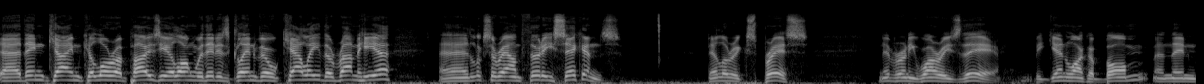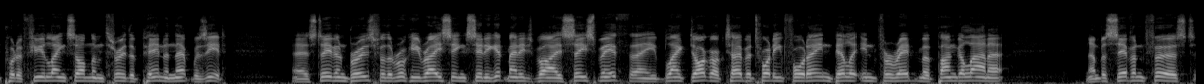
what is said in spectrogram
Uh, then came Kalura Posey. Along with it is Glenville Kelly. The run here uh, looks around 30 seconds. Bella Express. Never any worries there. Began like a bomb and then put a few lengths on them through the pen, and that was it. Uh, Stephen Bruce for the Rookie Racing Syndicate, managed by C. Smith, a black dog, October 2014, Bella Infrared, Mapungalana. Number seven first,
